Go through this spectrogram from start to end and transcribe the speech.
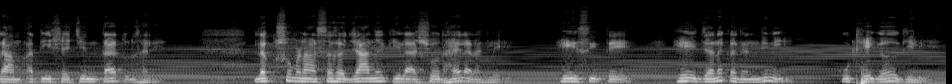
राम अतिशय चिंतातूर झाले. लक्ष्मणासह जानकीला शोधायला लागले. हे सीते हे जनकनंदिनी कुठे ग गेली?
